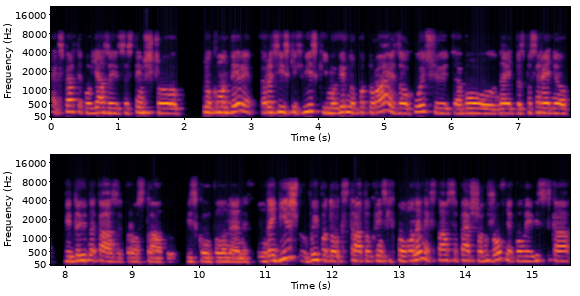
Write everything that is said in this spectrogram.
Експерти пов'язуються з тим, що ну командири російських військ ймовірно потурають, заохочують або навіть безпосередньо віддають накази про страту військовополонених. Найбільш випадок страти українських полонених стався 1 жовтня, коли війська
